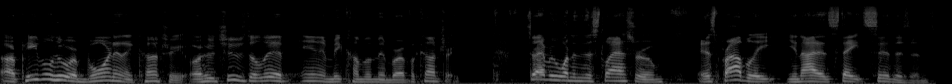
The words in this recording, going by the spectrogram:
are people who are born in a country or who choose to live in and become a member of a country. So everyone in this classroom is probably United States citizens.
